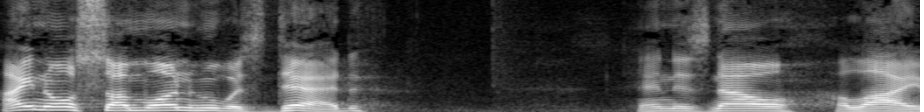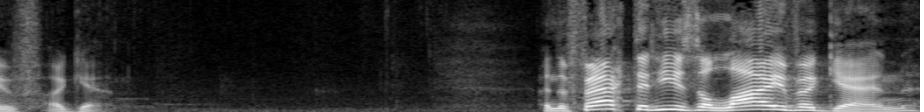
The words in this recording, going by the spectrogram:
I know someone who was dead and is now alive again. And the fact that he's alive again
